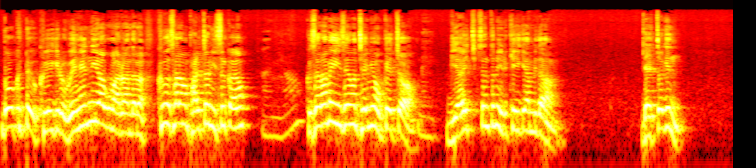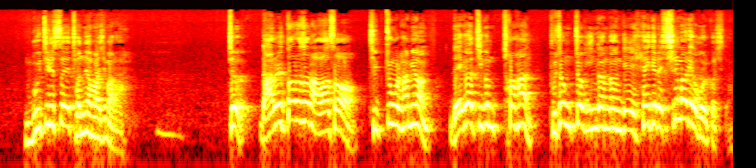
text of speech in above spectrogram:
너 그때 그 얘기를 왜 했니 라고 말을 한다면 그 사람은 발전이 있을까요? 아니요. 그 사람의 인생은 재미없겠죠. 네. 미아이 칙센터는 이렇게 얘기합니다. 내적인 무질서에 전념하지 마라. 즉, 나를 떨어져 나와서 집중을 하면 내가 지금 처한 부정적 인간관계의 해결의 실마리가 보일 것이다.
